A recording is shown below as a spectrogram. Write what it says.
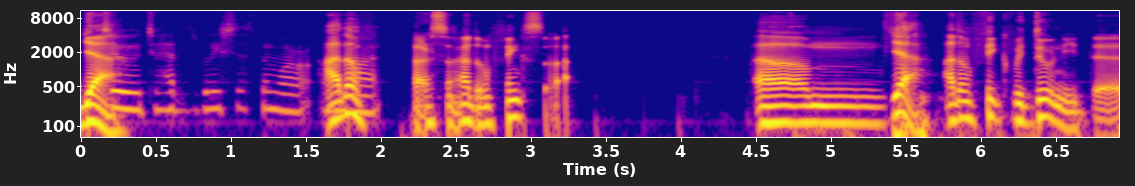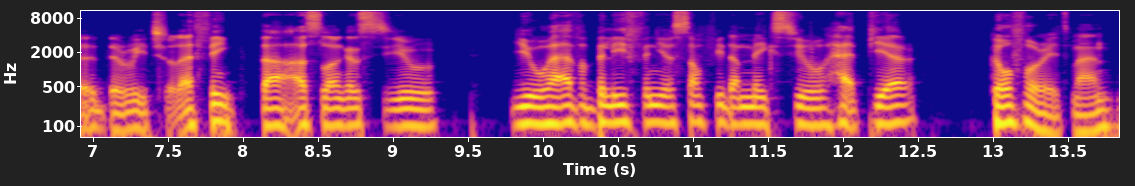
yeah. to to have this belief system or, or I don't not? personally. I don't think so. Um, yeah, I don't think we do need the the ritual. I think that as long as you you have a belief in you, something that makes you happier, go for it, man.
